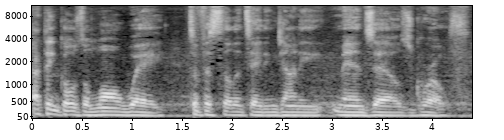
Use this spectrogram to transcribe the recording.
I think goes a long way to facilitating Johnny Manziel's growth.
